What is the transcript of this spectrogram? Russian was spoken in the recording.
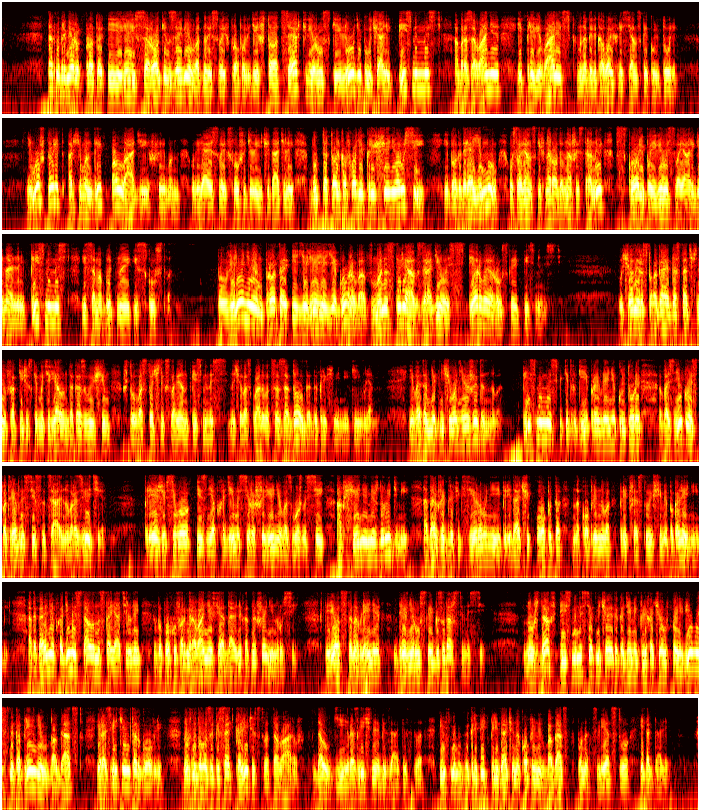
Так, например, протоиерей Сорокин заявил в одной из своих проповедей, что церкви русские люди получали письменность образование и прививались к многовековой христианской культуре. Ему вторит архимандрит Палладий Шимон, уверяя своих слушателей и читателей, будто только в ходе крещения Руси и благодаря ему у славянских народов нашей страны вскоре появилась своя оригинальная письменность и самобытное искусство. По уверениям протоиерея Егорова, в монастырях зародилась первая русская письменность. Ученые располагают достаточным фактическим материалом, доказывающим, что у восточных славян письменность начала складываться задолго до крещения киевлян. И в этом нет ничего неожиданного. Письменность, как и другие проявления культуры, возникла из потребностей социального развития прежде всего из необходимости расширения возможностей общения между людьми, а также для фиксирования и передачи опыта, накопленного предшествующими поколениями. А такая необходимость стала настоятельной в эпоху формирования феодальных отношений на Руси, в период становления древнерусской государственности. Нужда в письменности, отмечает академик Лихачев, появилась с накоплением богатств и развитием торговли. Нужно было записать количество товаров, долги, различные обязательства, письменно закрепить передачу накопленных богатств по наследству и так далее.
